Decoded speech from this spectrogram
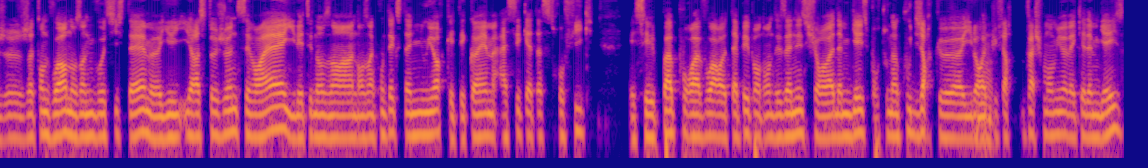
J'attends de voir dans un nouveau système. Il, il reste jeune, c'est vrai. Il était dans un dans un contexte à New York qui était quand même assez catastrophique. Et c'est pas pour avoir tapé pendant des années sur Adam Gaze pour tout d'un coup dire que il aurait pu faire vachement mieux avec Adam Gaze.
